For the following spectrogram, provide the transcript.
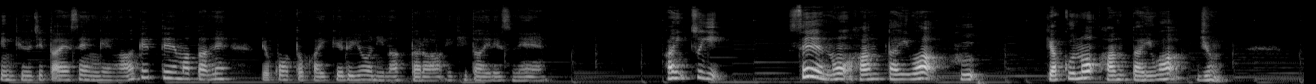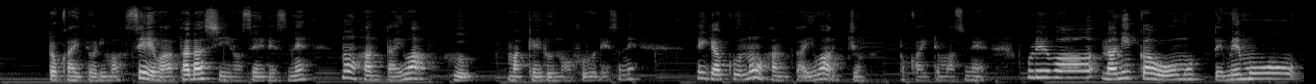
緊急事態宣言が明けて、またね、旅行とか行けるようになったら行きたいですね。はい、次。正の反対は不。逆の反対は順。と書いております。正は正しいの正ですね。の反対は不。負けるの不ですね。で、逆の反対は順と書いてますね。これは何かを思ってメモ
